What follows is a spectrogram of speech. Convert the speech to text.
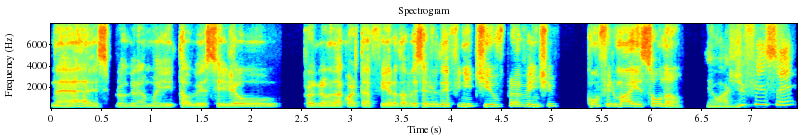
né? Esse programa aí talvez seja o programa da quarta-feira, talvez seja o definitivo pra gente confirmar isso ou não. Eu acho difícil, hein?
